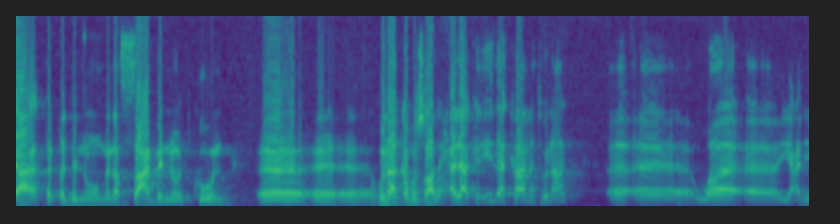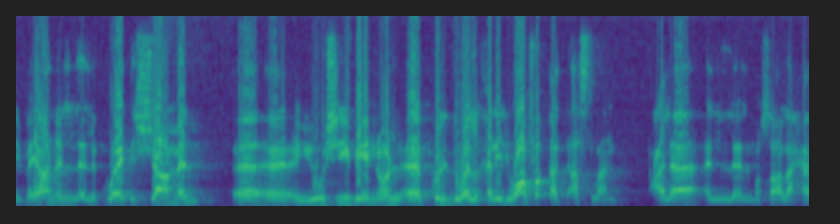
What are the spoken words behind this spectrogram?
أعتقد إنه من الصعب إنه تكون هناك مصالحة، لكن إذا كانت هناك ويعني بيان الكويت الشامل يوشي بإنه كل دول الخليج وافقت أصلا على المصالحة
